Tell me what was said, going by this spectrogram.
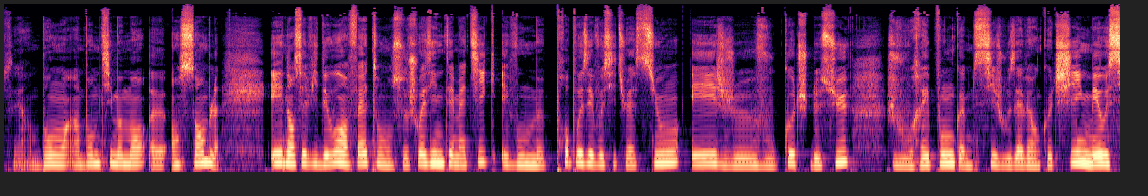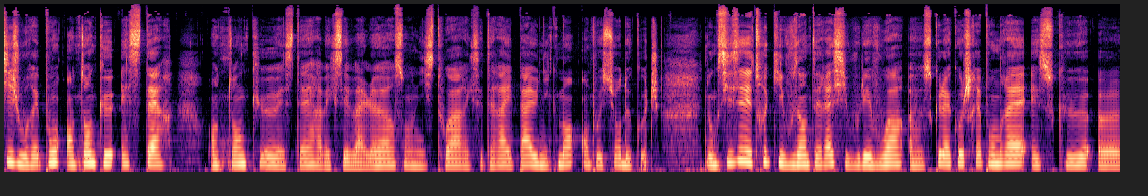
c'est un bon, un bon petit moment euh, ensemble. Et dans ces vidéos, en fait, on se choisit une thématique et vous me proposez vos situations et je vous coach dessus, je vous réponds comme si je vous avais en coaching, mais aussi je vous réponds en tant que Esther, en tant que Esther avec ses valeurs, son histoire, etc. et pas uniquement en posture de coach. Donc si c'est des trucs qui vous intéressent, si vous voulez voir euh, ce que la coach répondrait, est-ce que euh,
